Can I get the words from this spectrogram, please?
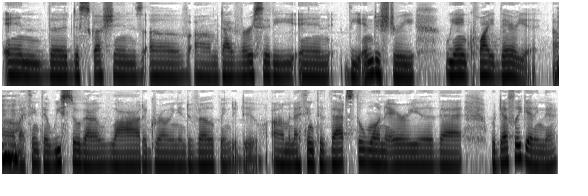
in the discussions of um, diversity in the industry, we ain't quite there yet. Um, I think that we still got a lot of growing and developing to do. Um, and I think that that's the one area that we're definitely getting there.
